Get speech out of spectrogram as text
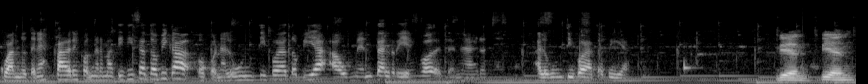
cuando tenés padres con dermatitis atópica o con algún tipo de atopía, aumenta el riesgo de tener algún tipo de atopía. Bien, bien.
